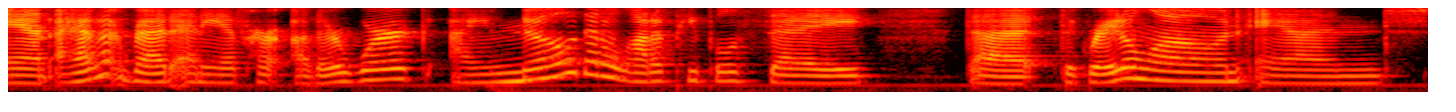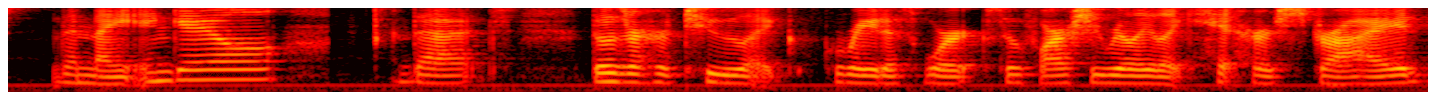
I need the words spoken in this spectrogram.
And I haven't read any of her other work. I know that a lot of people say that The Great Alone and The Nightingale that those are her two like greatest works so far. She really like hit her stride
